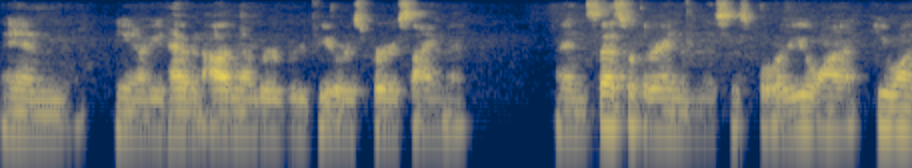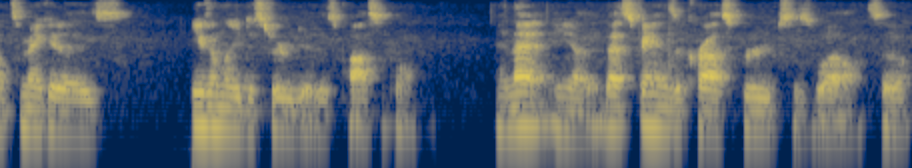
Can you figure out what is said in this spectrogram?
and you know, you'd have an odd number of reviewers per assignment. And so that's what the randomness is for. You want you want to make it as evenly distributed as possible. And that you know that spans across groups as well. So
